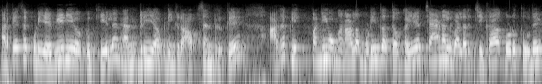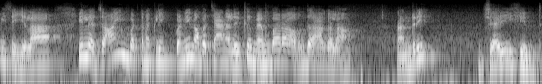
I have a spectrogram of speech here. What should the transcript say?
நான் பேசக்கூடிய வீடியோக்கு கீழே நன்றி அப்படிங்கிற ஆப்ஷன் இருக்குது அதை கிளிக் பண்ணி உங்களால் முடிந்த தொகையை சேனல் வளர்ச்சிக்காக கொடுத்து உதவி செய்யலாம். இல்லை ஜாயின் பட்டனை கிளிக் பண்ணி நம்ம சேனலுக்கு மெம்பராக வந்து ஆகலாம். நன்றி. ஜெய் ஹிந்த்.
